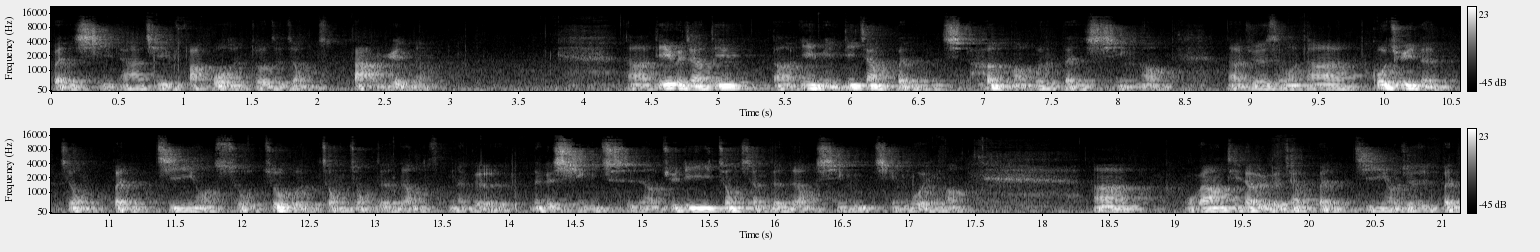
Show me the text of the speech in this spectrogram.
本昔他其实发过很多的这种大愿哦。啊，第一个叫地啊，一名地藏本行哦，或者本行哦，那就是什么？他过去的这种本机哦，所做过种种的那种那个那个行持哦，去利益众生的那种行行为哈，啊。我刚刚提到有一个叫本机哦，就是本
